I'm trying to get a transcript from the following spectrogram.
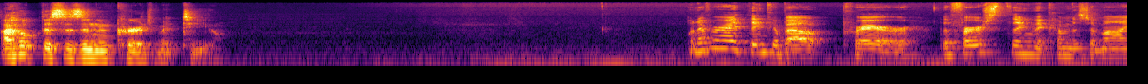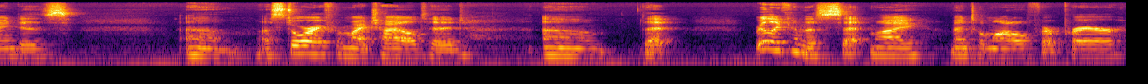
I hope this is an encouragement to you. Whenever I think about prayer, the first thing that comes to mind is um, a story from my childhood um, that really kind of set my mental model for prayer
